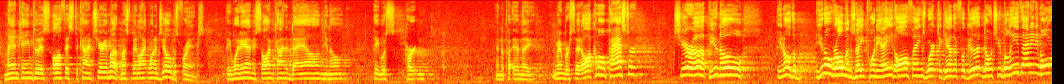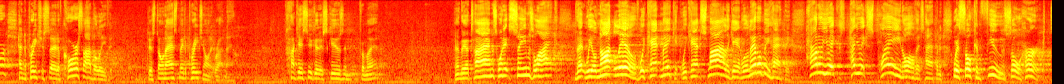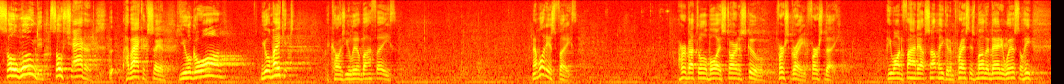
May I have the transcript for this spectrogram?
A man came to his office to kind of cheer him up. Must have been like one of Job's friends. He went in, he saw him kind of down, you know. He was hurting. And the, and the member said, Oh, come on, Pastor, cheer up. You know, you know the you know Romans 8:28, all things work together for good. Don't you believe that anymore? And the preacher said, Of course I believe it. Just don't ask me to preach on it right now. I guess you could excuse him from that. And there are times when it seems like that we'll not live, we can't make it, we can't smile again, we'll never be happy. How do you, ex- how do you explain all that's happening? We're so confused, so hurt, so wounded, so shattered. Habakkuk said, You'll go on, you'll make it because you live by faith. Now, what is faith? Heard about the little boy that started school, first grade, first day. He wanted to find out something he could impress his mother and daddy with, so he,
